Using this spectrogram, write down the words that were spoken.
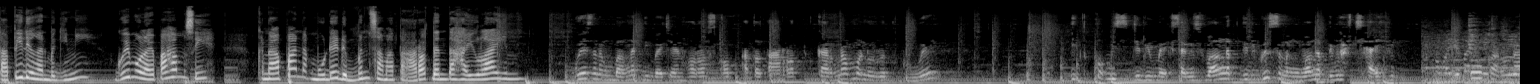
Tapi dengan begini, gue mulai paham sih, kenapa anak muda demen sama tarot dan tahayul lain. Gue seneng banget dibacain horoskop atau tarot, karena menurut gue, itu kok bisa jadi make sense banget, jadi gue seneng banget dibacain. Itu karena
